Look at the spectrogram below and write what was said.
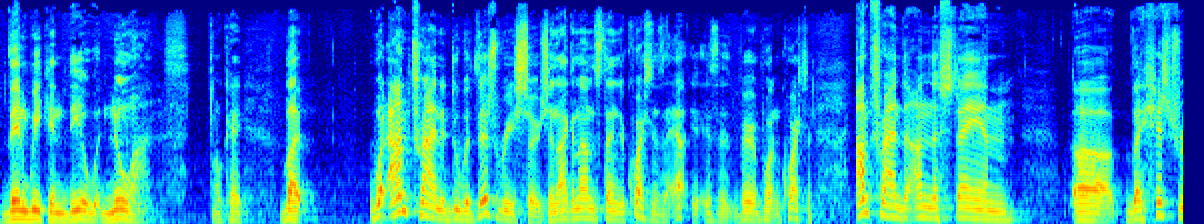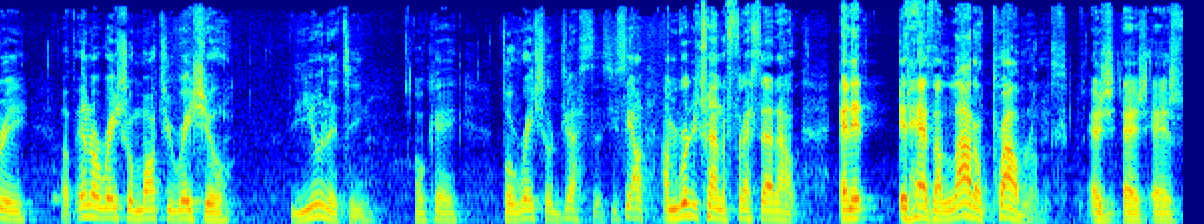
then we can deal with nuance, okay? But what I'm trying to do with this research, and I can understand your question, it's a, very important question. I'm trying to understand uh, the history of interracial, multiracial unity, okay, for racial justice. You see, I'm, I'm really trying to flesh that out. And it, it has a lot of problems, as, as, as,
